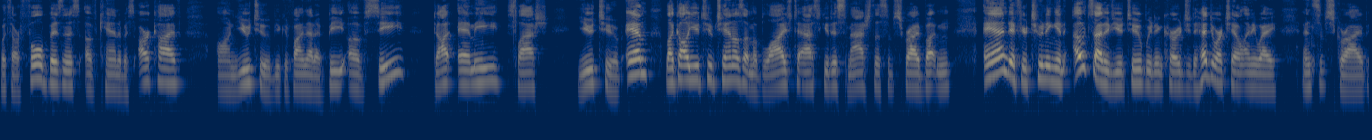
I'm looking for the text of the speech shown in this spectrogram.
with our full Business of Cannabis archive on YouTube. You can find that at bofc.me slash YouTube. And like all YouTube channels, I'm obliged to ask you to smash the subscribe button. And if you're tuning in outside of YouTube, we'd encourage you to head to our channel anyway and subscribe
